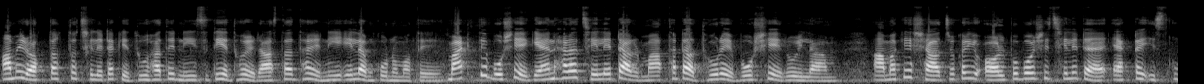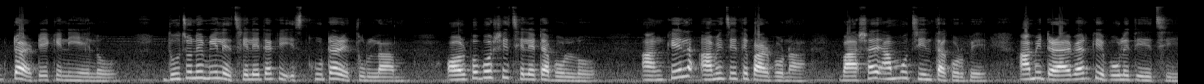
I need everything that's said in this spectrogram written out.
আমি রক্তাক্ত ছেলেটাকে দু হাতে নিচ দিয়ে ধরে রাস্তার ধারে নিয়ে এলাম কোনো মতে। মাটিতে বসে জ্ঞানহারা ছেলেটার মাথাটা ধরে বসে রইলাম। আমাকে সাহায্যকারী অল্প বয়সী ছেলেটা একটা স্কুটার ডেকে নিয়ে এলো। দুজনে মিলে ছেলেটাকে স্কুটারে তুললাম। অল্প বয়সী ছেলেটা বলল, আঙ্কেল, আমি যেতে পারব না। বাসায় আম্মু চিন্তা করবে। আমি ড্রাইভারকে বলে দিয়েছি,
